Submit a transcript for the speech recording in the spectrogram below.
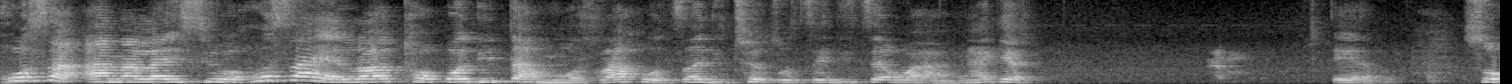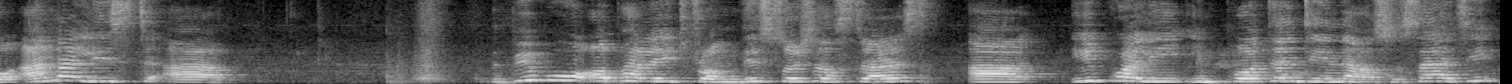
go sa analysiwa go sa elwa thoko ditamorago tsa ditshwetso tse di tsewang. Akere er so analysts are the people who operate from these social styles are equally important in our society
